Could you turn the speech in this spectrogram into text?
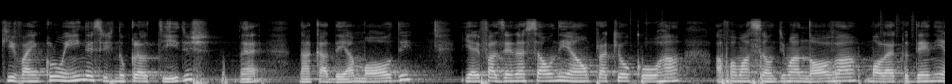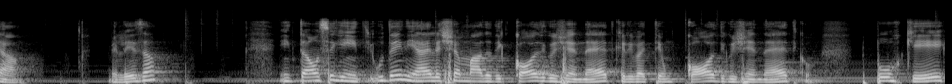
que vai incluindo esses nucleotídeos né, na cadeia molde e aí fazendo essa união para que ocorra a formação de uma nova molécula de DNA. Beleza? Então é o seguinte, o DNA ele é chamado de código genético, ele vai ter um código genético porque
